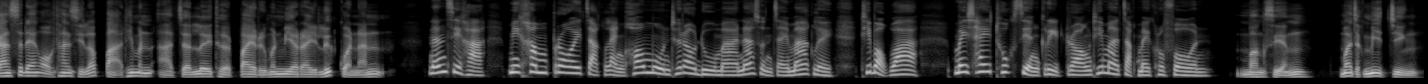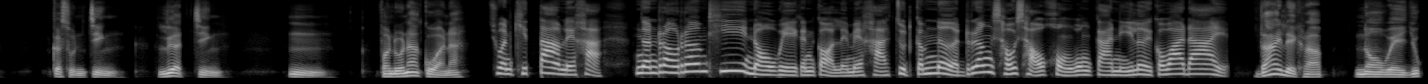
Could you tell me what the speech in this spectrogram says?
การแสดงออกทางศิลปะที่มันอาจจะเลยเถิดไปหรือมันมีอะไรลึกกว่านั้นนั่นสิค่ะมีคำโปรยจากแหล่งข้อมูลที่เราดูมาน่าสนใจมากเลย ที่บอกว่าไม่ใช่ทุกเสียงกรีดร้องที่มาจากไมโครโฟน บางเสียง มาจากมีดจริง กระสุนจริง เลือดจริง อืม ฟังดูน่ากลัวนะ ชวนคิดตามเลยค่ะ งั้นเราเริ่มที่นอร์เวย์กันก่อนเลยไหมคะ จุดกำเนิดเรื่องเฉาๆของวงการนี้เลยก็ว่าได้ ได้เลยครับ นอร์เวย์ยุค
